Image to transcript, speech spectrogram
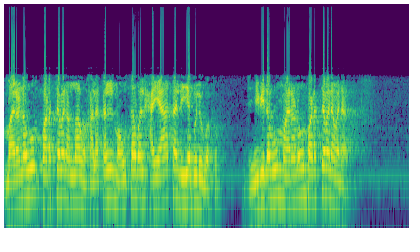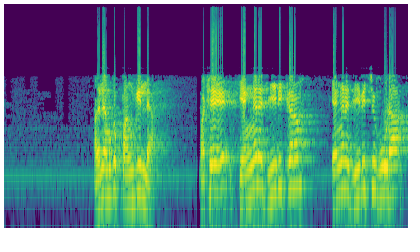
മരണവും പടച്ചവൻ അള്ളാഹു ഹലക്കൽ മൗത്തവൽ ഹയാത്ത ലിയബുലുവക്കും. ജീവിതവും മരണവും പടച്ചവൻ അവനാണ്. അതിൽ നമുക്ക് പങ്കില്ല. പക്ഷേ എങ്ങനെ ജീവിക്കണം എങ്ങനെ ജീവിച്ചുകൂടാ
